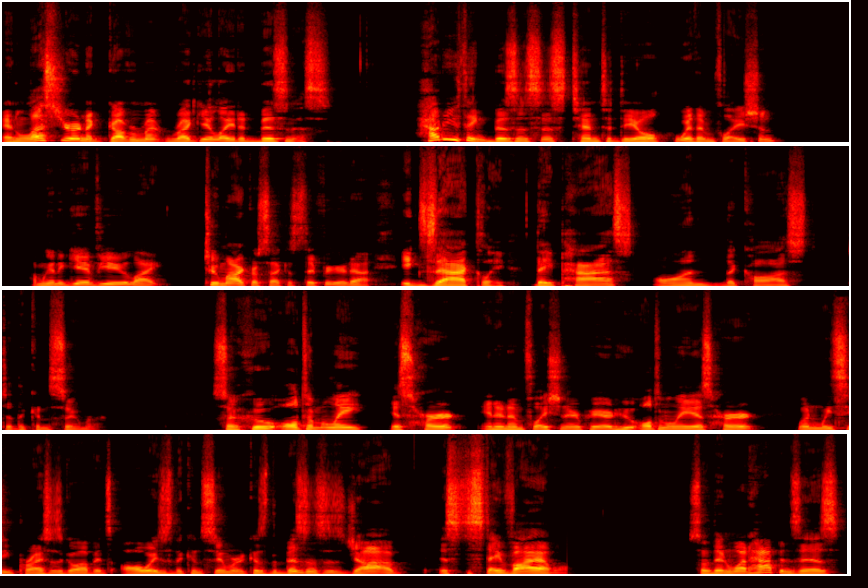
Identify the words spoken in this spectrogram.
Unless you're in a government regulated business, how do you think businesses tend to deal with inflation? I'm going to give you like two microseconds to figure it out. Exactly. They pass on the cost to the consumer. So, who ultimately is hurt in an inflationary period? Who ultimately is hurt when we see prices go up? It's always the consumer because the business's job is to stay viable. So then what happens is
